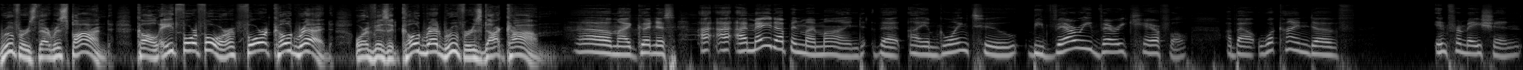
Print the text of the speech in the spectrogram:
roofers that respond. Call 844 4 Code Red or visit CodeRedRoofers.com. Oh, my goodness. I, I, I made up in my mind that I am going to be very, very careful about what kind of information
